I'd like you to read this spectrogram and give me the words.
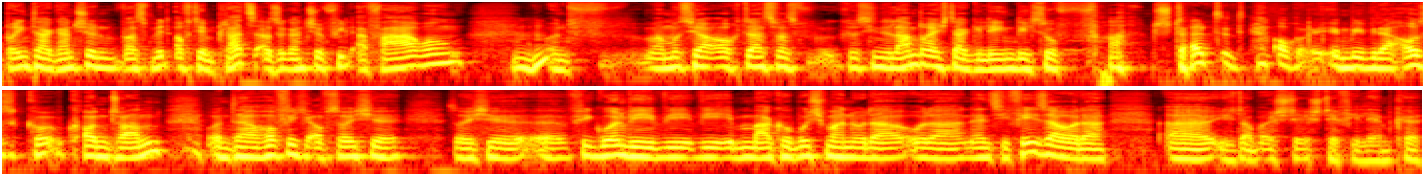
bringt da ganz schön was mit auf den Platz, also ganz schön viel Erfahrung. Mhm. Und man muss ja auch das, was Christine Lambrecht da gelegentlich so veranstaltet, auch irgendwie wieder auskontern. Und da hoffe ich auf solche, solche äh, Figuren wie, wie, wie eben Marco Buschmann oder, oder Nancy Faeser oder äh, ich glaube Ste- Steffi Lemke,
